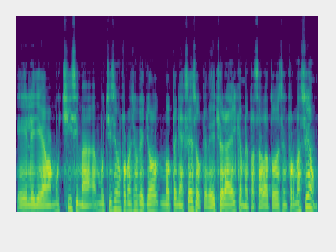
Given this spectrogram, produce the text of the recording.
eh, le llegaba muchísima, muchísima información que yo no tenía acceso, que de hecho era él que me pasaba toda esa información.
